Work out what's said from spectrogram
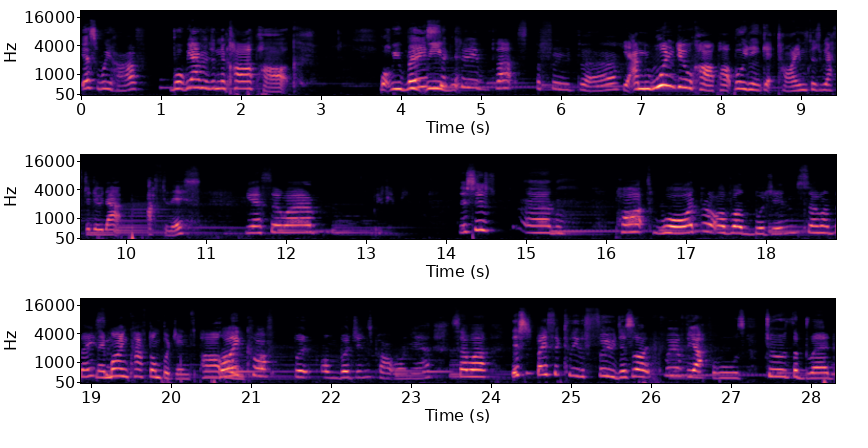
Yes, we have. But we haven't done the car park. What we we, we Basically, that's the food there. yeah, and we wouldn't do a car park, but we didn't get time because we have to do that after this. Yeah, so um, this is um part one of um Budgens. So No, basically Minecraft on Budgens part one. Minecraft, but on Budgens part one. Yeah. So uh, this is basically the food. There's like three of the apples, two of the bread,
